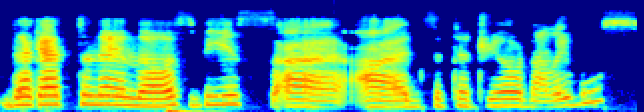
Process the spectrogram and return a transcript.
Decathlon bis uh, ad septentrionalibus.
